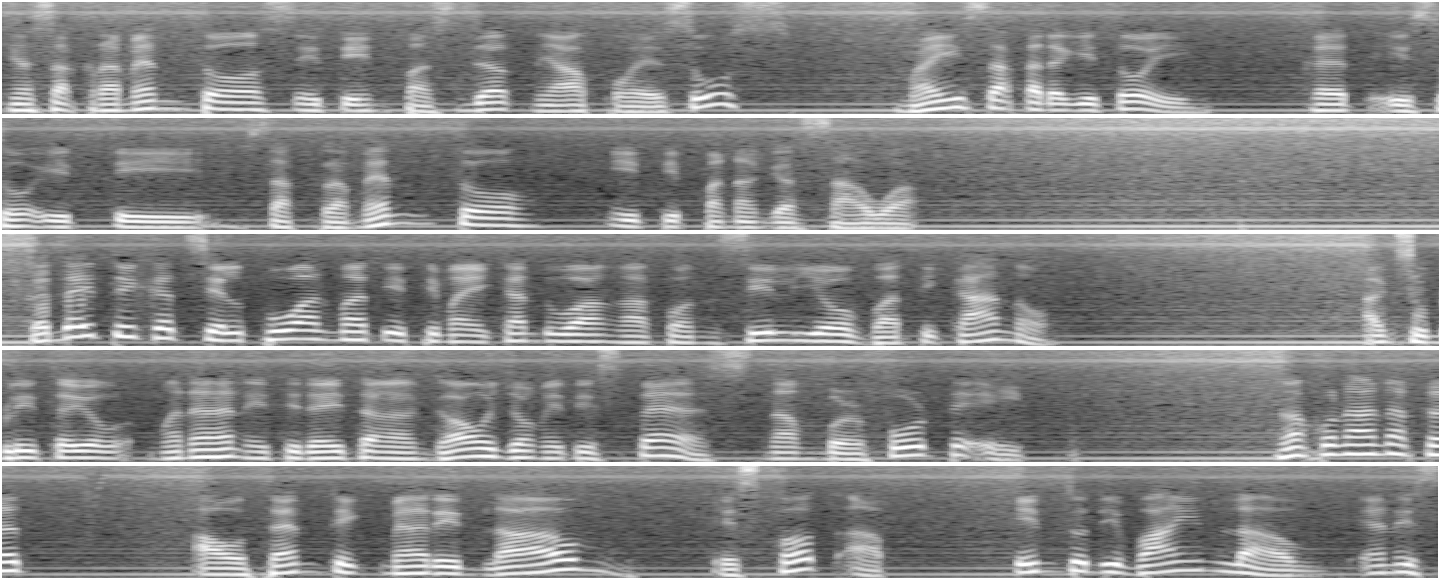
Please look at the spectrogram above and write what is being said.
nga sakramentos itin pasdak ni Apo Jesus, may sa kadagitoy ket iso iti sakramento iti panagasawa. Kaday iti kat silpuan mat iti maikadwa nga Konsilyo Vaticano. Agsubli tayo manan iti dayta nga Gaudium et Spes number 48. Nga kunana kat authentic married love is caught up into divine love and is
